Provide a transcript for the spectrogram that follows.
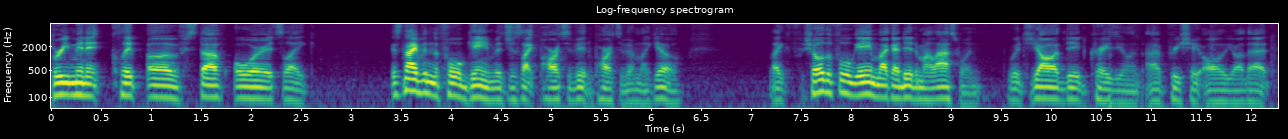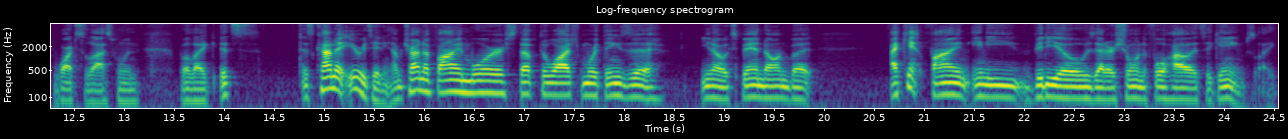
three minute clip of stuff or it's like it's not even the full game. It's just like parts of it and parts of it. I'm like yo like show the full game like i did in my last one which y'all did crazy on. I appreciate all y'all that watched the last one. But like it's it's kind of irritating. I'm trying to find more stuff to watch more things to you know expand on but i can't find any videos that are showing the full highlights of games. Like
